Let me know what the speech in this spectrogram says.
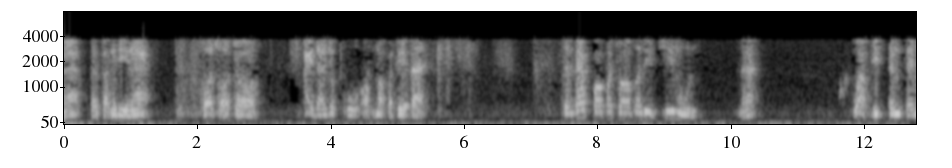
นะท่านฟังให้ดีนะฮะคอสชให้นายกปูออกนอกประเทศได้เสร็จแล้วปปชก็รีบชี้มูลนะ ว่าผิดเต็ม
